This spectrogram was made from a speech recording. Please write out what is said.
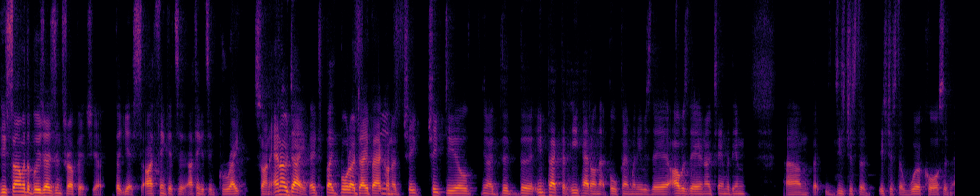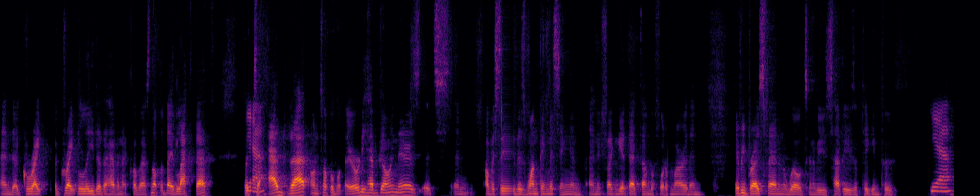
he signed with the Blue Jays, didn't throw a pitch yeah. But yes, I think it's a, I think it's a great sign. And O'Day, they, they bought O'Day back on a cheap cheap deal. You know the the impact that he had on that bullpen when he was there. I was there in 0 with him. Um, but he's just a he's just a workhorse and, and a great a great leader to have in that clubhouse. Not that they lack that, but Yeah. to add that on top of what they already have going there is it's and obviously there's one thing missing and and if I can get that done before tomorrow, then every Braves fan in the world is going to be as happy as a pig in poo. Yeah,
